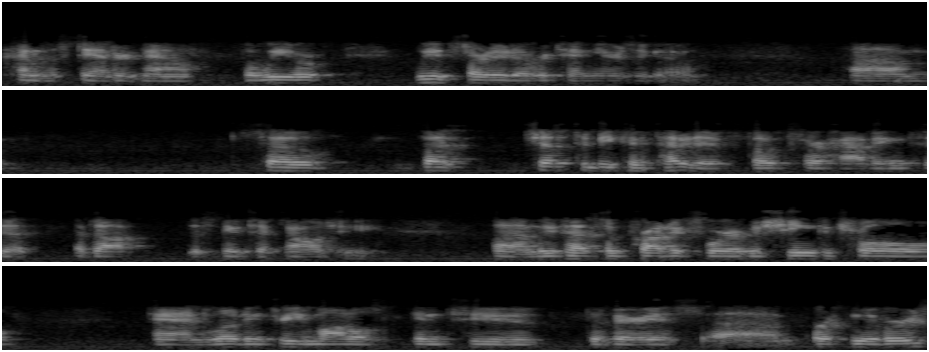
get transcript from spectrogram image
kind of the standard now. But we were we had started over 10 years ago. Um, so, but just to be competitive, folks are having to adopt this new technology. Um, we've had some projects where machine control and loading 3D models into the various uh, earth movers,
